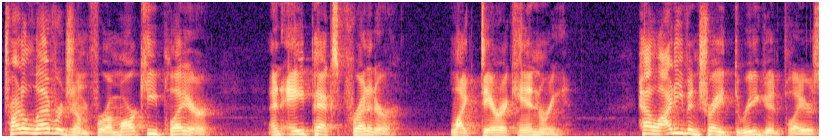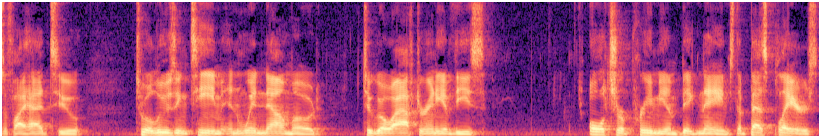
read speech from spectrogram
try to leverage them for a marquee player, an apex predator like Derrick Henry. Hell, I'd even trade three good players if I had to to a losing team in win now mode to go after any of these ultra premium big names, the best players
